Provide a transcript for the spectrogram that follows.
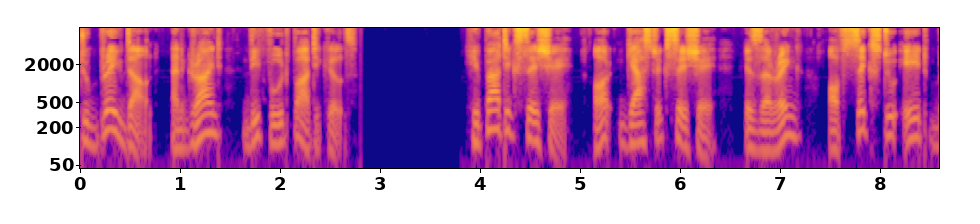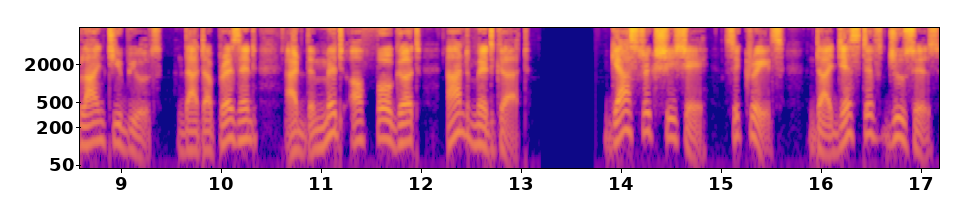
to break down and grind the food particles. Hepatic sachet or gastric sachet is a ring of 6 to 8 blind tubules that are present at the mid of foregut and midgut. Gastric sachet secretes digestive juices.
